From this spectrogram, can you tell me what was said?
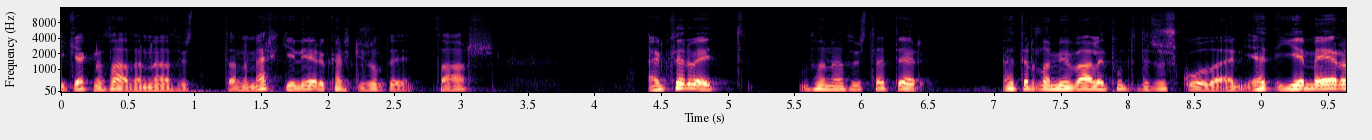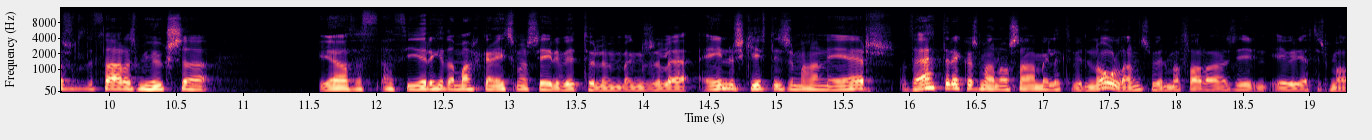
í gegnum það þannig að, veist, þannig að merkin eru kannski svolítið þar. En hver veit þannig að veist, þetta er þetta er alltaf mjög valið punktur til þess að skoða. En ég, ég meira svolítið þar að sem ég hugsa já, það, það þýðir ekki að marka neitt sem hann segir í viðtölum einu skiptin sem hann er og þetta er eitthvað sem hann á samilegt við Nolan sem við erum að fara yfir í eftir smá.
